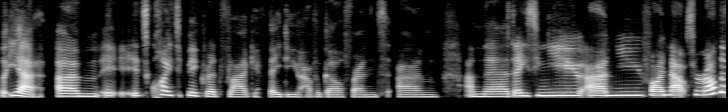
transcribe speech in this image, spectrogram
But yeah, um, it, it's quite a big red flag if they do have a girlfriend um, and they're dating you and you find out through other,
